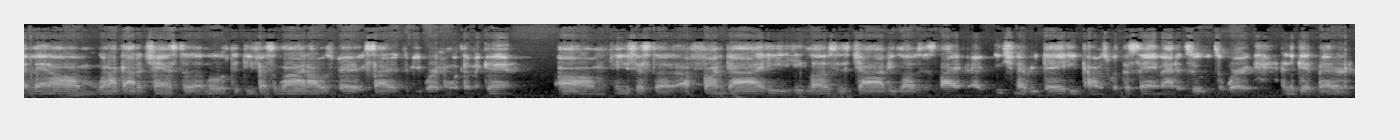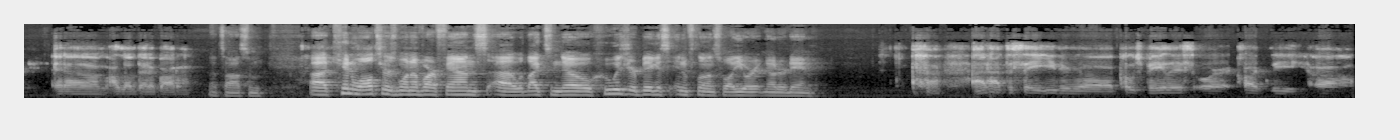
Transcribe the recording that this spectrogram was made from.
And then um, when I got a chance to move to defensive line, I was very excited to be working with him again. Um, he's just a, a, fun guy. He he loves his job. He loves his life. Each and every day, he comes with the same attitude to work and to get better. And um, I love that about him. That's awesome. Uh, Ken Walters, one of our fans, uh, would like to know who was your biggest influence while you were at Notre Dame. I'd have to say either uh, Coach Balis or Clark Lea. Uh,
